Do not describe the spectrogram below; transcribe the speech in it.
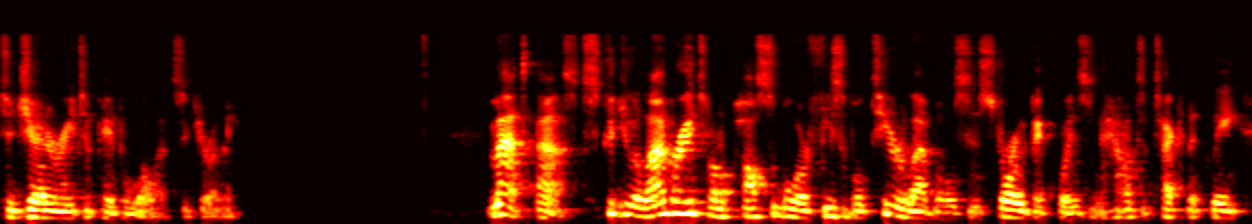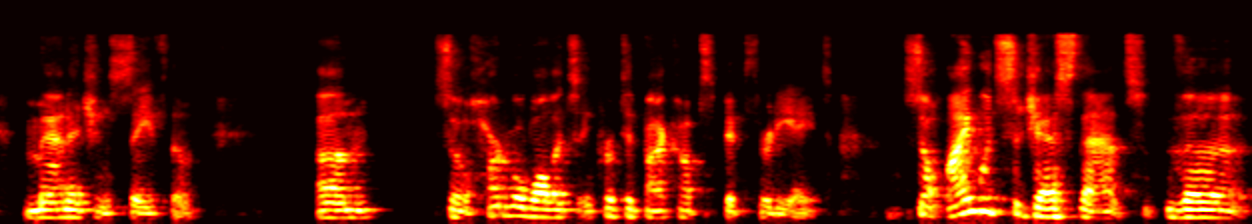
to generate a paper wallet securely. Matt asks, could you elaborate on possible or feasible tier levels in storing Bitcoins and how to technically manage and save them? Um, so hardware wallets, encrypted backups, BIP38. So I would suggest that the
